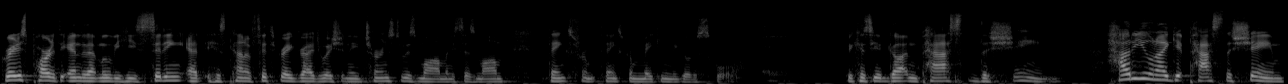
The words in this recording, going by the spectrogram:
Greatest part at the end of that movie, he's sitting at his kind of fifth grade graduation and he turns to his mom and he says, Mom, thanks for, thanks for making me go to school because he had gotten past the shame. How do you and I get past the shame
